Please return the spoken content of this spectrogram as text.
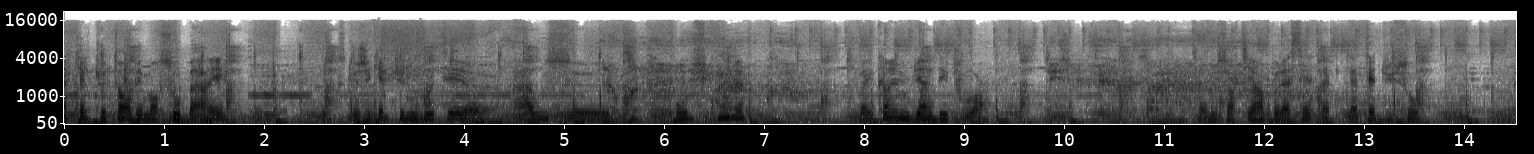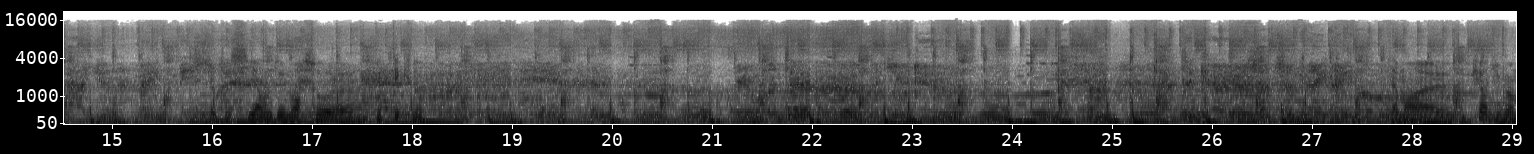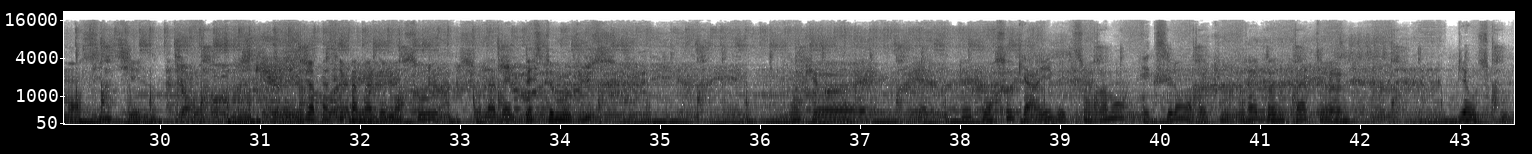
quelques temps des morceaux barrés. Parce que j'ai quelques nouveautés euh, house euh, deep old school qui valent quand même bien le détour. Ça va nous sortir un peu la tête du saut. Peut-être aussi un ou deux morceaux euh, un peu de techno. Du moment, Cynthia. A déjà passé pas mal de morceaux sur le label Best Modus. Donc euh, il y a d'autres morceaux qui arrivent et qui sont vraiment excellents avec une vraie bonne patte euh, bien old school.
